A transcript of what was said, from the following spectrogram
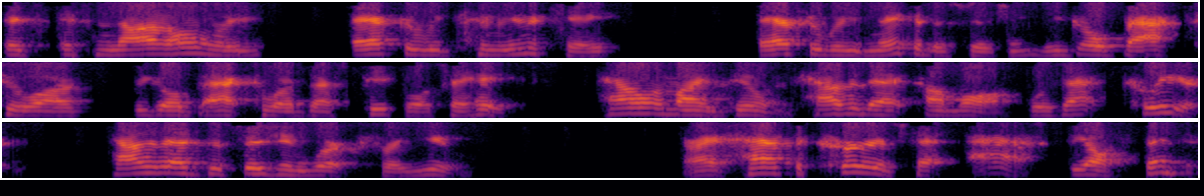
it's it's not only after we communicate, after we make a decision, we go back to our we go back to our best people and say, hey, how am I doing? How did that come off? Was that clear? How did that decision work for you? All right, have the courage to ask, be authentic.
